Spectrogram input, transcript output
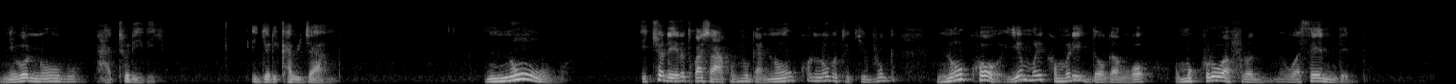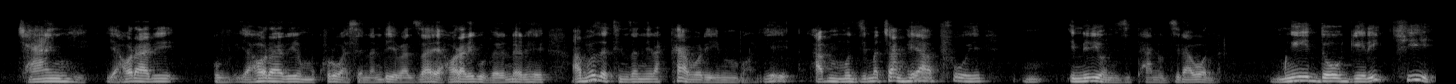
Nibo n'ubu bahatuririye. Iryo rikaba ijambo. N'ubu icyo rero twashaka kuvuga ni uko n'ubu tukivuga ni uko iyo muriko muridoga ngo umukuru wa sendede canke yahora ari yahora ari umukuru wa sena ndibaza yahora ari guverineri he avuze ati nzanira kaburimbo. Muzima canke yapfuye imiliyoni zitanu zirabona. Mwidogera iki?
